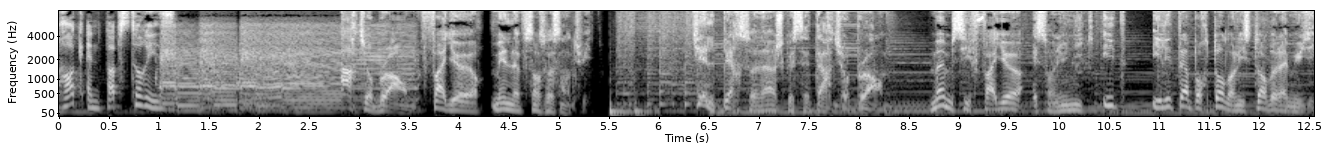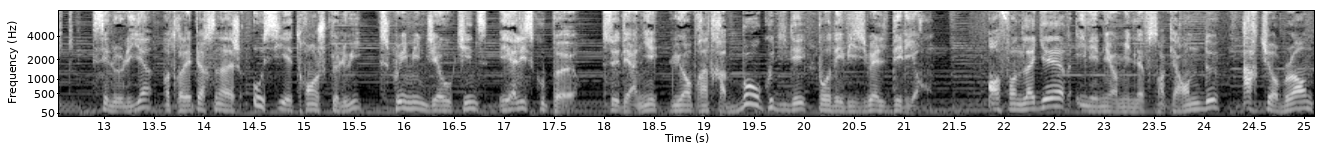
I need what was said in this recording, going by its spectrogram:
Rock and Pop Stories. Arthur Brown, Fire, 1968. Quel personnage que cet Arthur Brown Même si Fire est son unique hit, il est important dans l'histoire de la musique. C'est le lien entre des personnages aussi étranges que lui, Screaming Jay Hawkins et Alice Cooper. Ce dernier lui empruntera beaucoup d'idées pour des visuels délirants. Enfant de la guerre, il est né en 1942, Arthur Brown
